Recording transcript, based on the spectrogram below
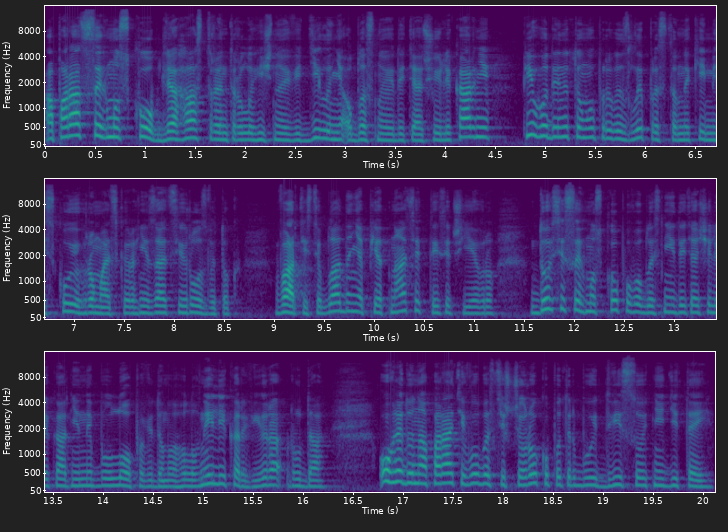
Апарат Сигмоскоп для гастроентерологічного відділення обласної дитячої лікарні півгодини тому привезли представники міської громадської організації Розвиток. Вартість обладнання 15 тисяч євро. Досі сигмоскопу в обласній дитячій лікарні не було, повідомила головний лікар Віра Руда. Огляду на апараті в області щороку потребують дві сотні дітей.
